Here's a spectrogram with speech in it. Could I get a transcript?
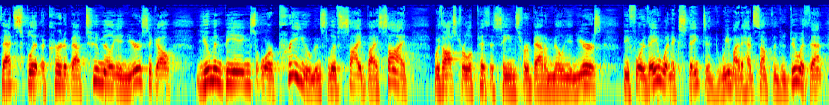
That split occurred about 2 million years ago. Human beings or pre-humans lived side by side with Australopithecines for about a million years before they went extinct, and we might have had something to do with that.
